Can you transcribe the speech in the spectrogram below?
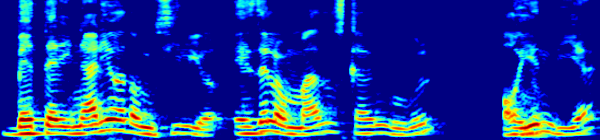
veterinario a domicilio es de lo más buscado en Google hoy en día?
